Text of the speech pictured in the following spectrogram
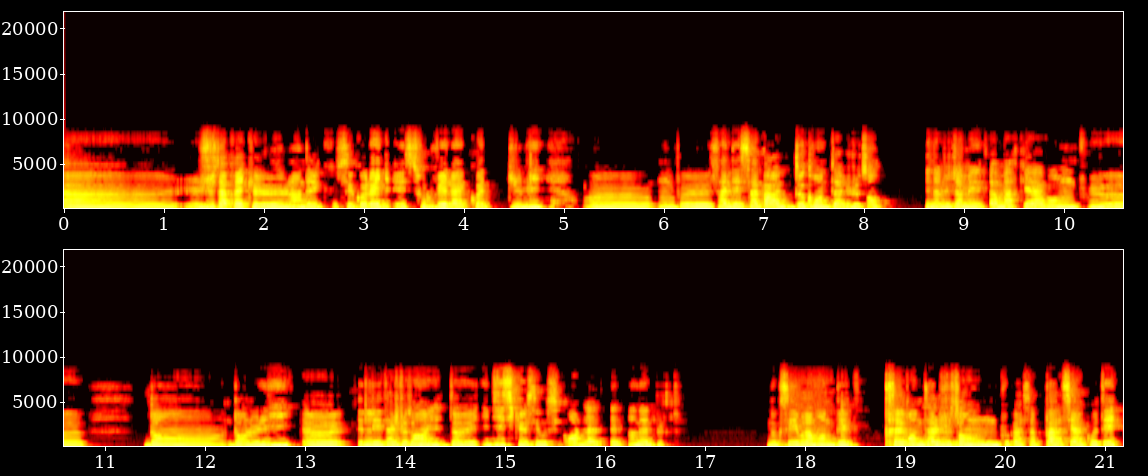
Euh, juste après que l'un de ses collègues ait soulevé la couette du lit, euh, on peut, ça laisse apparaître deux grandes taches de sang qui n'avaient jamais été remarquées avant non plus euh, dans dans le lit. Les taches de sang, ils, ils disent que c'est aussi grand que la tête d'un adulte. Donc c'est vraiment des très grandes taches de sang, on ne peut pas passer à côté.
